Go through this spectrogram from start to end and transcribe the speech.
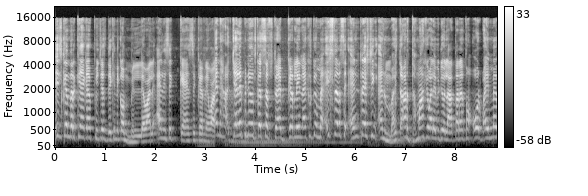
इसके अंदर क्या क्या फीचर्स देखने को मिलने वाले एंड इसे कैसे करने वाले हाँ। चैनल पर न्यूज़ का सब्सक्राइब कर लेना, क्योंकि मैं इस तरह से इंटरेस्टिंग एंड मज़ेदार धमाके वाले वीडियो लाता रहता हूँ। और भाई, मैं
